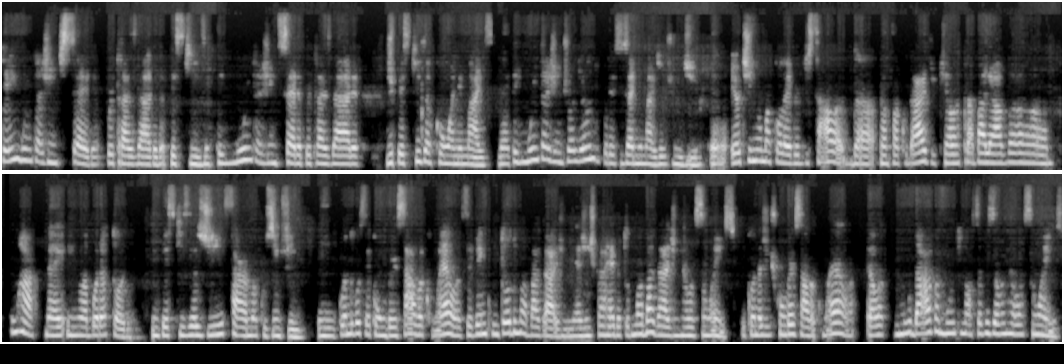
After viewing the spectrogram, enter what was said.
tem muita gente séria por trás da área da pesquisa, tem muita gente séria por trás da área de pesquisa com animais. Né? Tem muita gente olhando por esses animais hoje em dia. É, eu tinha uma colega de sala da, da faculdade que ela trabalhava um rato, né, em laboratório, em pesquisas de fármacos, enfim. E quando você conversava com ela, você vem com toda uma bagagem, né? A gente carrega toda uma bagagem em relação a isso. E quando a gente conversava com ela, ela mudava muito nossa visão em relação a isso.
